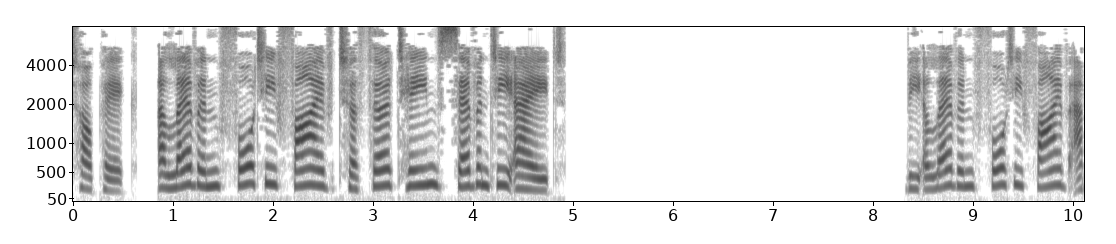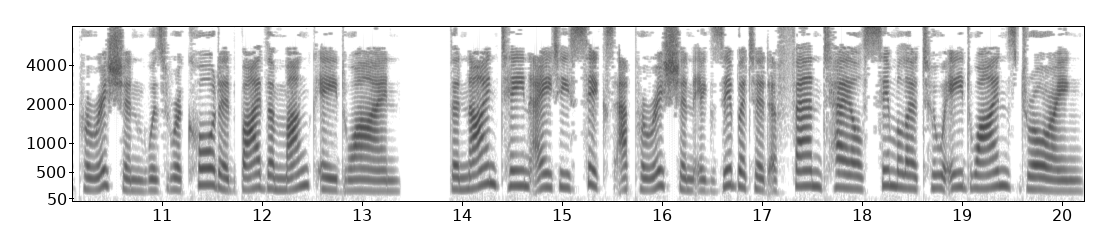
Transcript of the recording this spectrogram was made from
Topic 1145 to 1378. The 1145 apparition was recorded by the monk Eadwine. The 1986 apparition exhibited a fantail similar to Eadwine's drawing.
